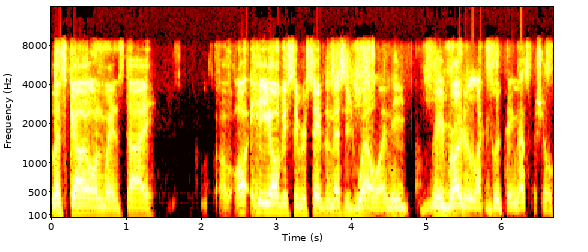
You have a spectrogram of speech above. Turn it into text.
Let's go on Wednesday. He obviously received the message well, and he he wrote it like a good thing. That's for sure.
